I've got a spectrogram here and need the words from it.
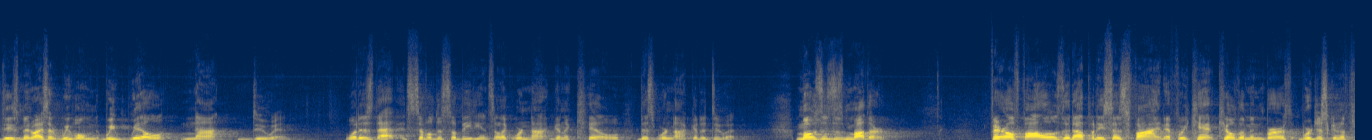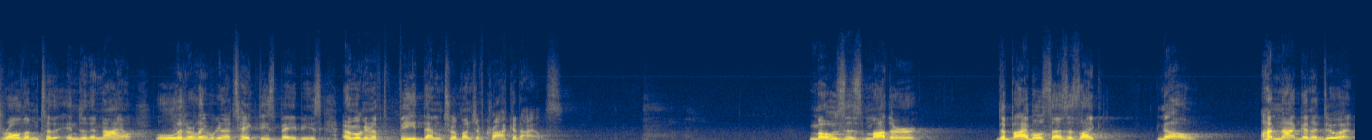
these midwives said, we will, we will not do it. What is that? It's civil disobedience. They're like, we're not going to kill this, we're not going to do it. Moses' mother Pharaoh follows it up and he says, Fine, if we can't kill them in birth, we're just going to throw them the, into the Nile. Literally, we're going to take these babies and we're going to feed them to a bunch of crocodiles. Moses' mother, the Bible says, is like, No, I'm not going to do it.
